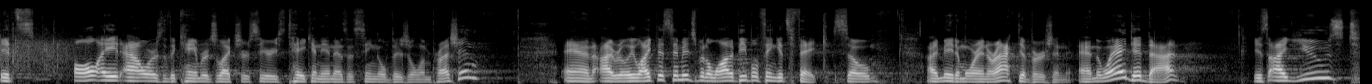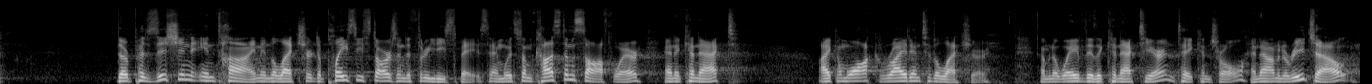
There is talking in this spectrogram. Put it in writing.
It's all eight hours of the Cambridge Lecture Series taken in as a single visual impression. And I really like this image, but a lot of people think it's fake. So I made a more interactive version. And the way I did that is I used their position in time in the lecture to place these stars into 3D space. And with some custom software and a Kinect, I can walk right into the lecture. I'm going to wave the Kinect here and take control. And now I'm going to reach out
